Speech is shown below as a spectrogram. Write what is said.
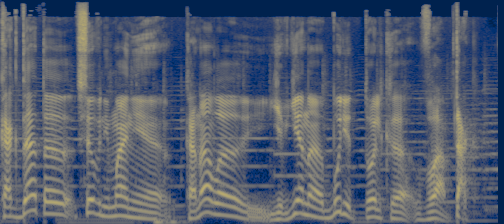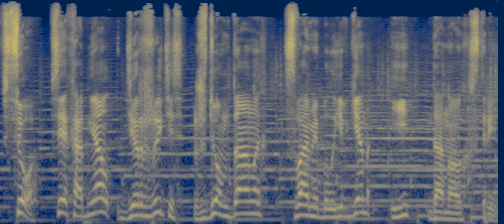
когда-то все внимание канала Евгена будет только вам. Так, все, всех обнял, держитесь, ждем данных. С вами был Евген и до новых встреч.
